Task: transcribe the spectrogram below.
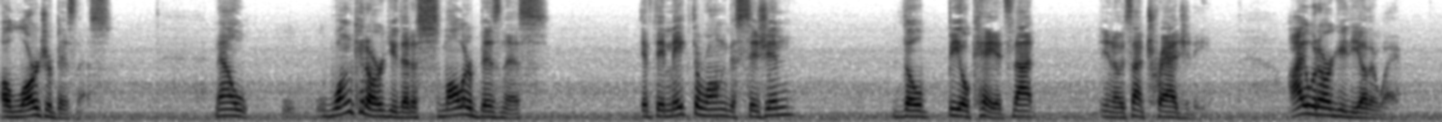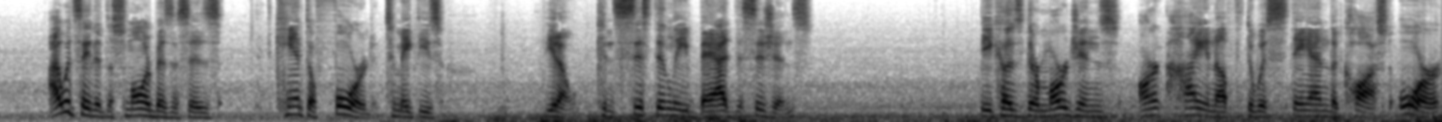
a larger business. Now, one could argue that a smaller business, if they make the wrong decision, they'll be okay. It's not, you know, it's not tragedy. I would argue the other way. I would say that the smaller businesses can't afford to make these, you know, consistently bad decisions because their margins aren't high enough to withstand the cost or,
